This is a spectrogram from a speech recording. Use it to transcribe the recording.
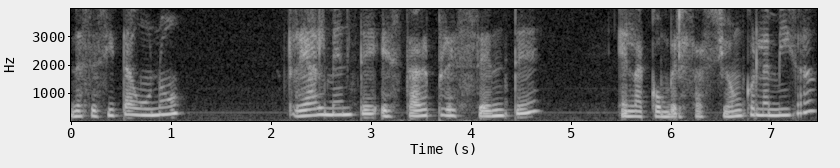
necesita uno realmente estar presente en la conversación con la amiga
